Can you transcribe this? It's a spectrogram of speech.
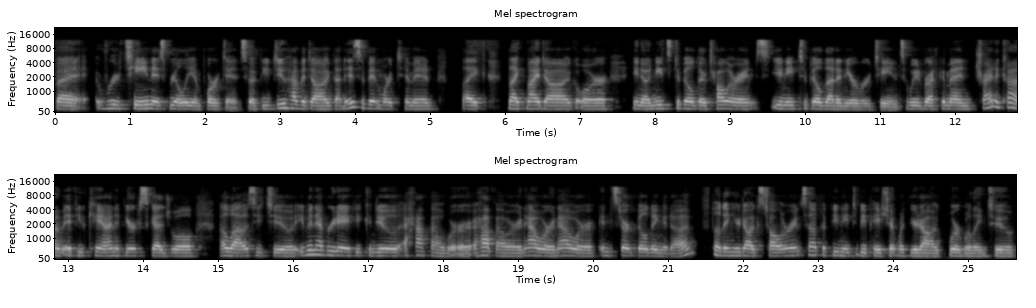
but routine is really important. So if you do have a dog that is a bit more timid, like like my dog or you know needs to build their tolerance you need to build that in your routine. So we'd recommend try to come if you can if your schedule allows you to even every day if you can do a half hour a half hour an hour an hour and start building it up. Building your dog's tolerance up if you need to be patient with your dog we're willing to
